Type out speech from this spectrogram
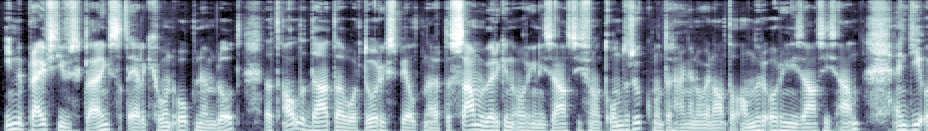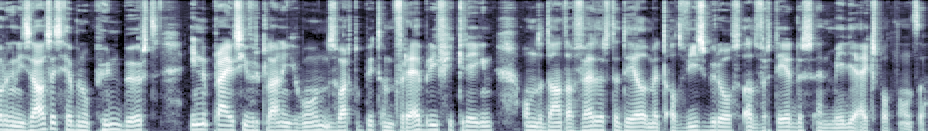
in de privacyverklaring staat eigenlijk gewoon open en bloot dat al de data wordt doorgespeeld naar de samenwerkende organisaties van het onderzoek, want er hangen nog een aantal andere organisaties aan. En die organisaties hebben op hun beurt in de privacyverklaring gewoon zwart op wit een vrijbrief gekregen om de data verder te delen met adviesbureaus, adverteerders en media-exploitanten.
